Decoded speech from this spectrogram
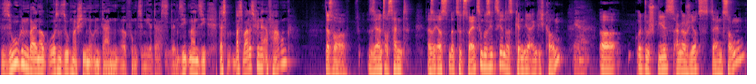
suchen bei einer großen Suchmaschine und dann äh, funktioniert das. Dann sieht man sie. Das, was war das für eine Erfahrung? Das war sehr interessant. Also erst mal zu zweit zu musizieren, das kennen wir eigentlich kaum. Ja. Äh, und du spielst engagiert deinen Song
